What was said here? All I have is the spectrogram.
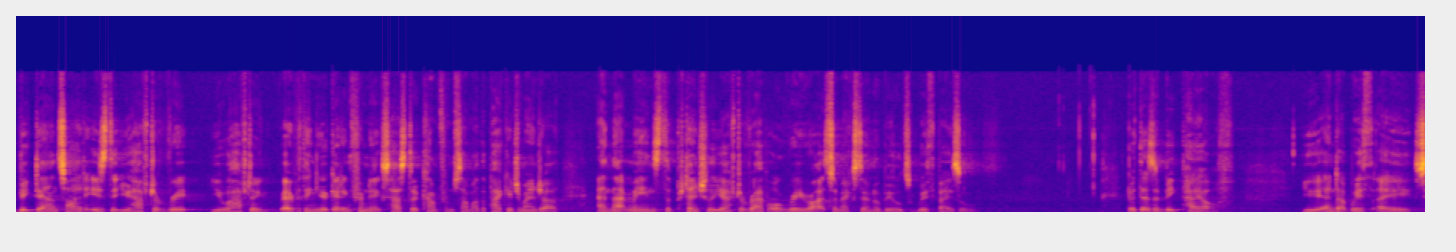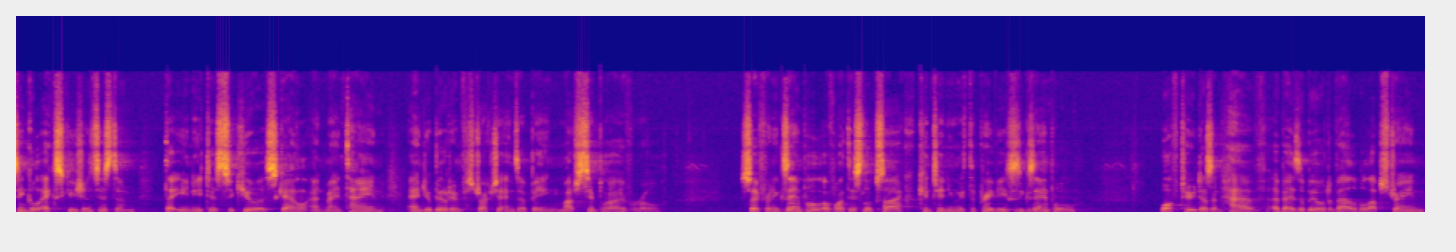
The big downside is that you have to, you have to, everything you're getting from Nix has to come from some other package manager, and that means that potentially you have to wrap or rewrite some external builds with Bazel. But there's a big payoff. You end up with a single execution system that you need to secure, scale, and maintain, and your build infrastructure ends up being much simpler overall. So for an example of what this looks like, continuing with the previous example, WOFF2 doesn't have a Bazel build available upstream,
